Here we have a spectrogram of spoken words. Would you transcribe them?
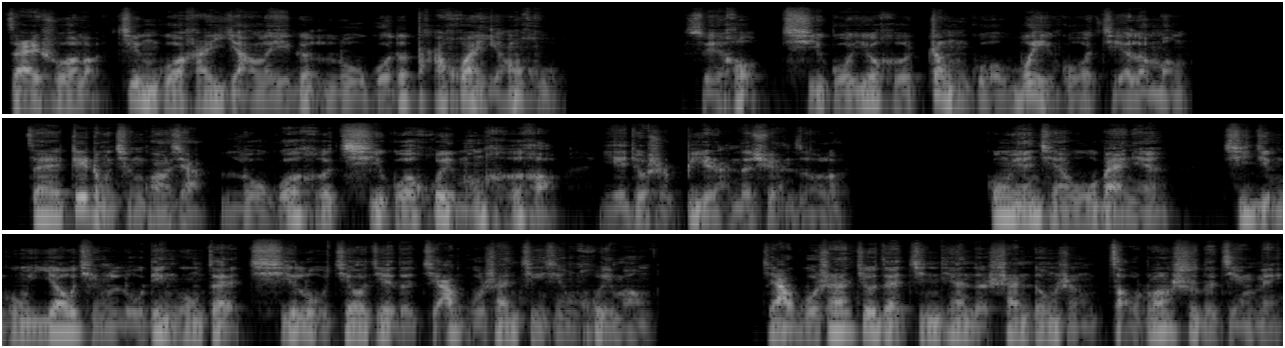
再说了，晋国还养了一个鲁国的大患杨虎。随后，齐国又和郑国、魏国结了盟。在这种情况下，鲁国和齐国会盟和好，也就是必然的选择了。公元前五百年。齐景公邀请鲁定公在齐鲁交界的甲骨山进行会盟。甲骨山就在今天的山东省枣庄市的境内。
